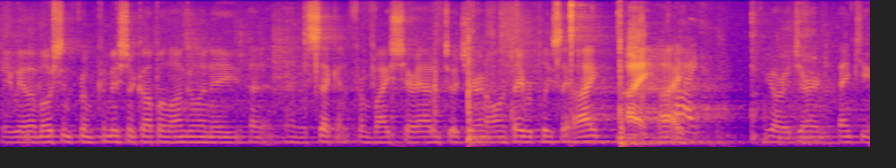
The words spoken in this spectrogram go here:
Okay, we have a motion from Commissioner Capelongo and a, uh, and a second from Vice Chair Adam to adjourn. All in favor, please say aye. Aye. Aye. We are adjourned. Thank you.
